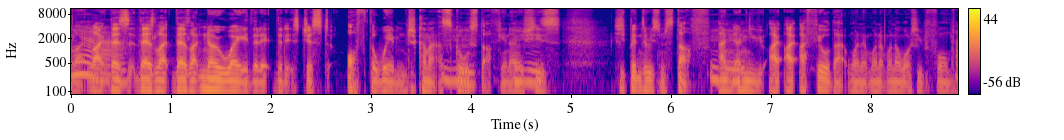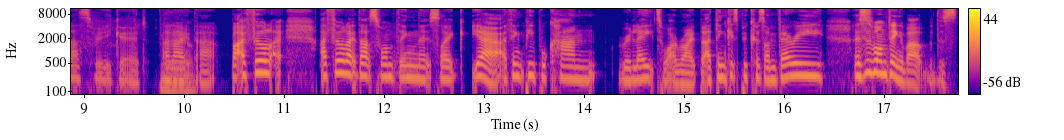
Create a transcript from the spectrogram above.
Like like there's there's like there's like no way that it that it's just off the whim, just come out of school Mhm. stuff. You know, Mhm. she's she's been through some stuff, and and mm-hmm. you I I- feel that when it, when it, when I watch you perform. That's really good. Yeah, I like yeah. that. But I feel like I feel like that's one thing that's like, yeah, I think people can relate to what I write, but I think it's because I'm very. This is one thing about this.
